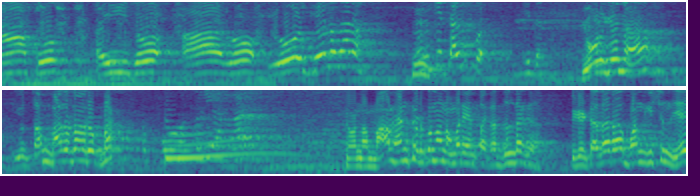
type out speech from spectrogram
ನಾಲ್ಕು ಐದು ಆರು ಏಳು ಗೇಣು ಅದಾನ. ನನಗೆ ಸ್ವಲ್ಪ ಗಿಡ. ಏಳ್ಗೇನ? ಇವ್ರು ತಮ್ಮ ಬಾಳ ದೊಡ್ಡವ್ರು ಬಾ. ಅಪ್ಪೋ ತಡಿ ಹಂಗ. ಇವ ನಮ್ಮ ಮಾವ ಹೆಂಗೆ ತಡ್ಕೊಂಡ ನಮ್ಮರಿ ಅಂತ ಗದ್ದಲ್ದಾಗ? ಇಡಿಟ್ ಅದಾರ ಬಂದ್ ಗಿಶಿಂದ ಏ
